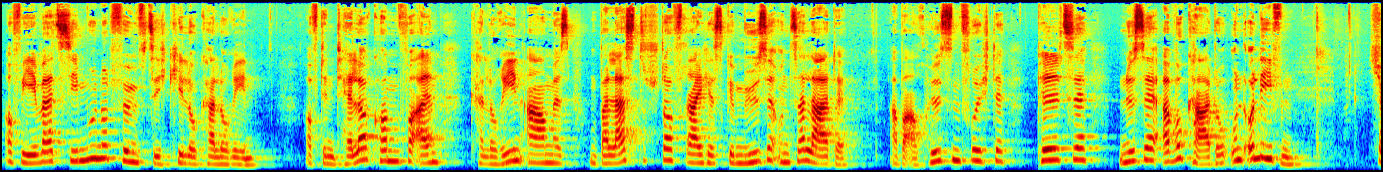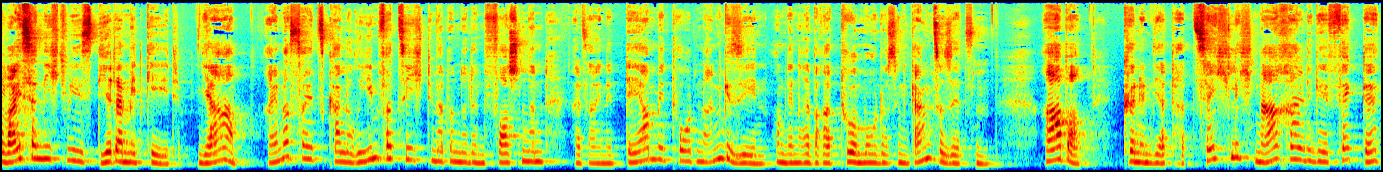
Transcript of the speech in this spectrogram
auf jeweils 750 Kilokalorien. Auf den Teller kommen vor allem kalorienarmes und ballaststoffreiches Gemüse und Salate, aber auch Hülsenfrüchte, Pilze, Nüsse, Avocado und Oliven. Ich weiß ja nicht, wie es dir damit geht. Ja, einerseits Kalorienverzicht wird unter den Forschenden als eine der Methoden angesehen, um den Reparaturmodus in Gang zu setzen. Aber können wir tatsächlich nachhaltige Effekte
